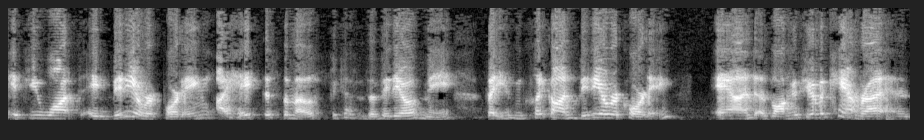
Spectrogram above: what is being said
if you want a video recording, I hate this the most because it's a video of me, but you can click on video recording and as long as you have a camera, and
